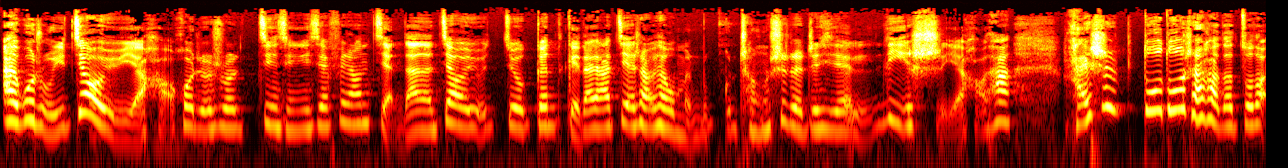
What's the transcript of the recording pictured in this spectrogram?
爱国主义教育也好，或者说进行一些非常简单的教育，就跟给大家介绍一下我们城市的这些历史也好，它还是多多少少的做到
